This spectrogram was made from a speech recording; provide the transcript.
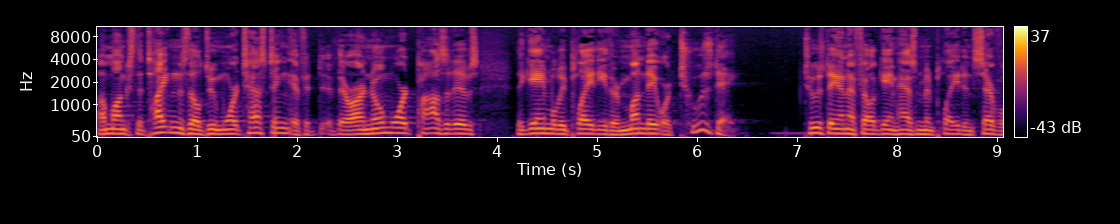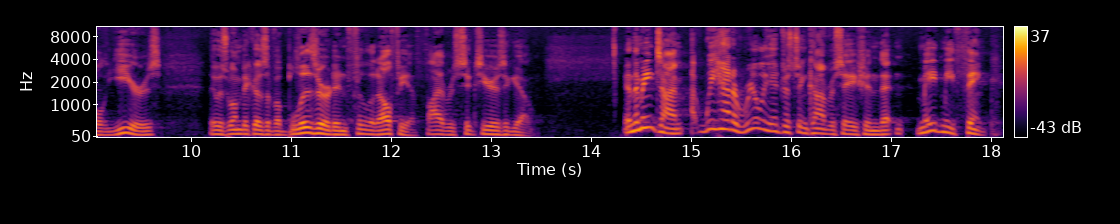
amongst the Titans. They'll do more testing. If, it, if there are no more positives, the game will be played either Monday or Tuesday. Tuesday NFL game hasn't been played in several years. There was one because of a blizzard in Philadelphia five or six years ago. In the meantime, we had a really interesting conversation that made me think.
